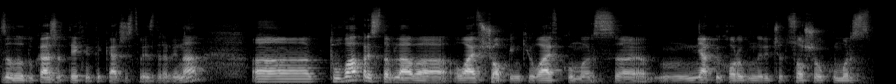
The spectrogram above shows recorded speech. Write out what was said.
за да докажат техните качества и здравина. Това представлява лайв шопинг и лайв комърс. Някои хора го наричат social commerce.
